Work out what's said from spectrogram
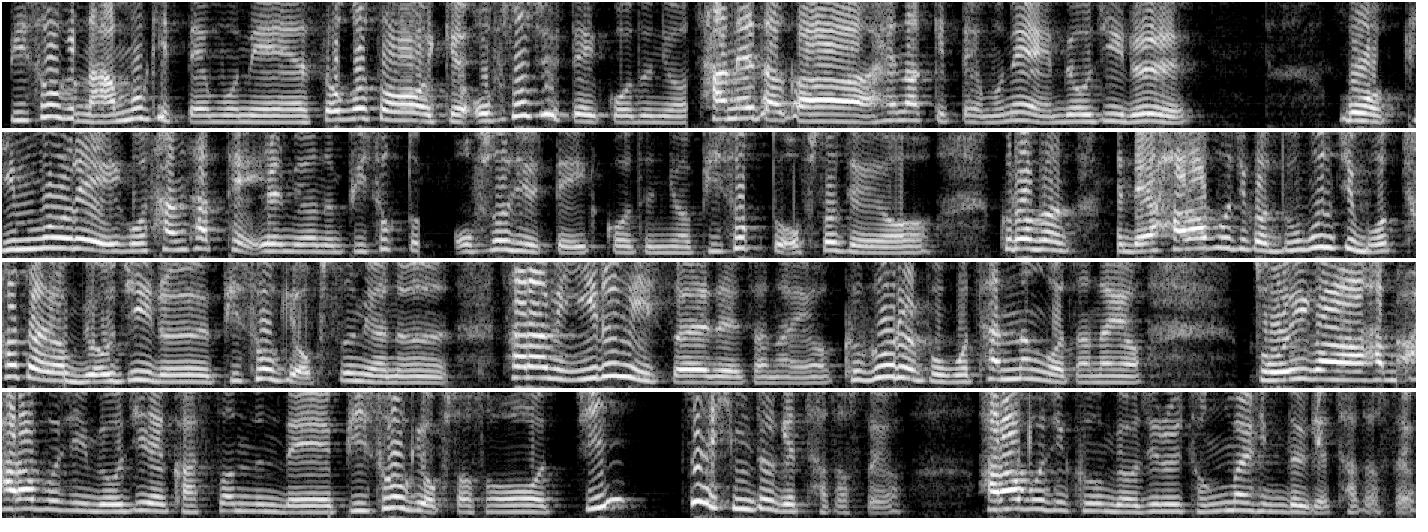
비석이 나무기 때문에 썩어서 이렇게 없어질 때 있거든요. 산에다가 해놨기 때문에 묘지를 뭐 빗물에 이거 산사태 일면은 비석도 없어질 때 있거든요. 비석도 없어져요. 그러면 내 할아버지가 누군지 못 찾아요. 묘지를 비석이 없으면은 사람이 이름이 있어야 되잖아요. 그거를 보고 찾는 거잖아요. 저희가 한 할아버지 묘지에 갔었는데 비석이 없어서 진짜 힘들게 찾았어요. 할아버지 그 묘지를 정말 힘들게 찾았어요.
